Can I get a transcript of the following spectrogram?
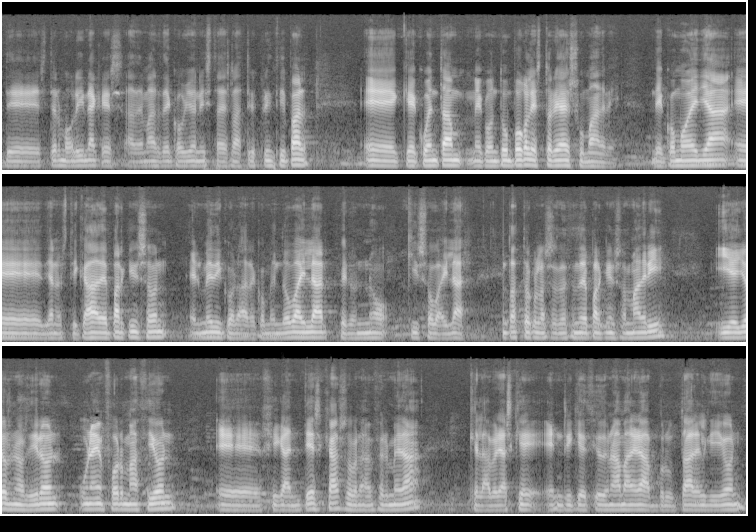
de Esther Molina, que es además de co-guionista, es la actriz principal, eh, que cuenta, me contó un poco la historia de su madre, de cómo ella, eh, diagnosticada de Parkinson, el médico la recomendó bailar, pero no quiso bailar. Contacto con la Asociación de Parkinson Madrid y ellos nos dieron una información eh, gigantesca sobre la enfermedad, que la verdad es que enriqueció de una manera brutal el guion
